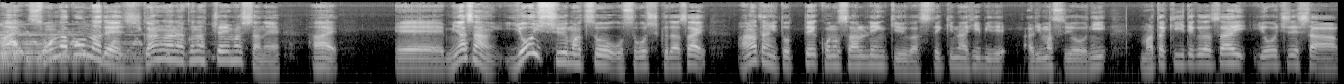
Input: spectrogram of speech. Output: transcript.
はい、そんなこんなで時間がなくなっちゃいましたね。はい。えー、皆さん、良い週末をお過ごしください。あなたにとってこの3連休が素敵な日々でありますように、また聞いてください。陽一でした。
